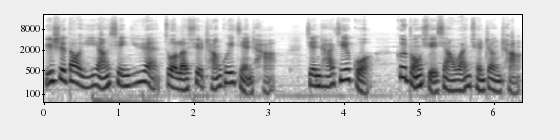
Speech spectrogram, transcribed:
于是到宜阳县医院做了血常规检查。检查结果，各种血项完全正常。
